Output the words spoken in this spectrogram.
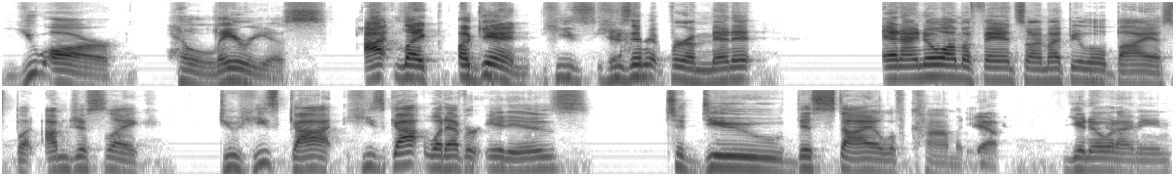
you are hilarious. I like again, he's he's in it for a minute. And I know I'm a fan, so I might be a little biased, but I'm just like, dude, he's got he's got whatever it is to do this style of comedy. Yeah. You know what I mean?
